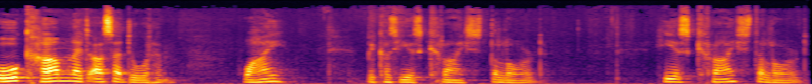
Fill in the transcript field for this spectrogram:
Oh, come, let us adore him. Why? Because he is Christ the Lord. He is Christ the Lord.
